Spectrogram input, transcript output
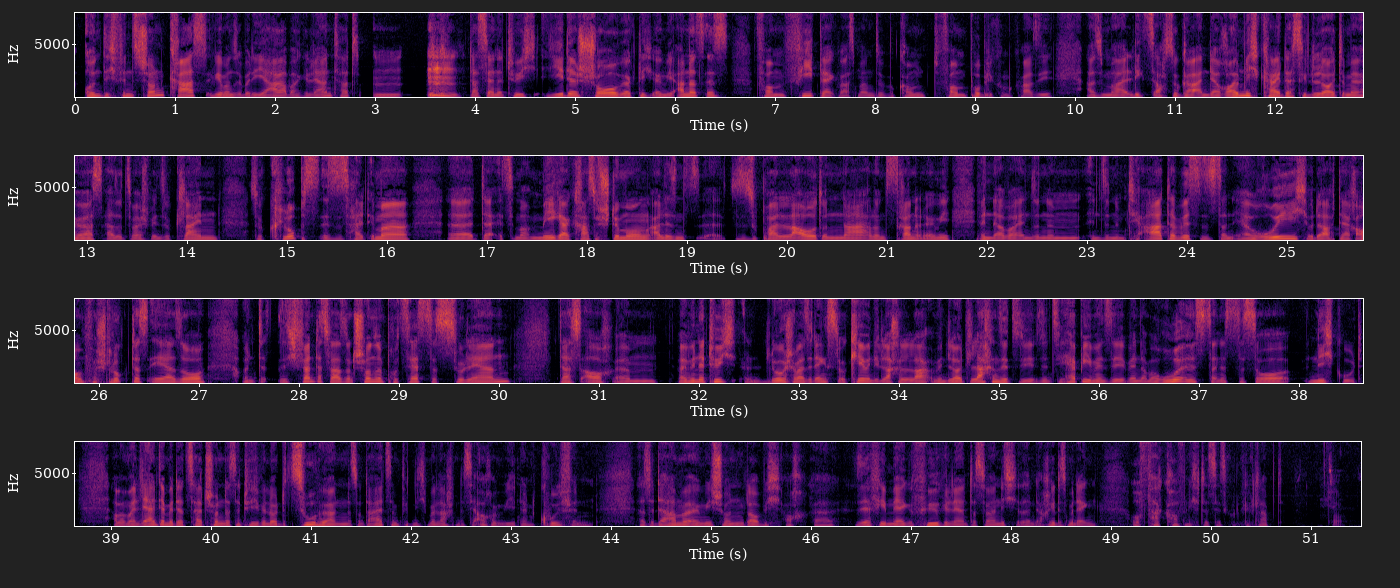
Und ich finde es schon krass, wie man es über die Jahre aber gelernt hat, mh, dass ja natürlich jede Show wirklich irgendwie anders ist vom Feedback, was man so bekommt, vom Publikum quasi. Also mal liegt es auch sogar an der Räumlichkeit, dass du die Leute mehr hörst. Also zum Beispiel in so kleinen, so Clubs ist es halt immer, äh, da ist immer mega krasse Stimmung, alle sind äh, super laut und nah an uns dran und irgendwie, wenn du aber in so einem, in so einem Theater bist, ist es dann eher ruhig oder auch der Raum verschluckt das eher so. Und ich fand, das war so, schon so ein Prozess, das zu lernen, dass auch, ähm, weil wir natürlich äh, logischerweise denkst, okay, wenn die, Lache, lach, wenn die Leute lachen, sind sie, sind sie happy, wenn, sie, wenn aber Ruhe ist, dann ist das so nicht gut. Aber man lernt ja mit der Zeit schon, dass natürlich, wenn Leute zuhören und das unterhaltsam finden, nicht mehr lachen, das ja auch irgendwie dann cool finden. Also da haben wir irgendwie schon, glaube ich, auch äh, sehr viel mehr Gefühl gelernt, dass wir nicht auch jedes Mal denken, oh fuck, hoffentlich hat das jetzt gut geklappt.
